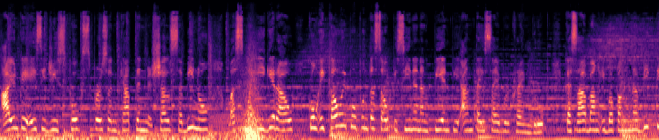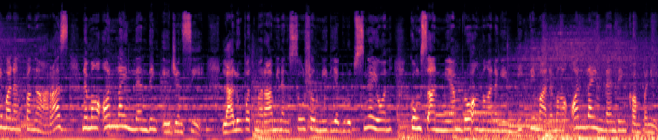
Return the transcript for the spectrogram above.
Ayon kay ACG spokesperson Captain Michelle Sabino, mas maigi raw kung ikaw ay pupunta sa opisina ng PNP Anti-Cybercrime Group kasama ang iba pang nabiktima ng pangaras ng mga online lending agency. Lalo pat marami ng social media groups ngayon kung saan miyembro ang mga naging biktima ng mga online lending company.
